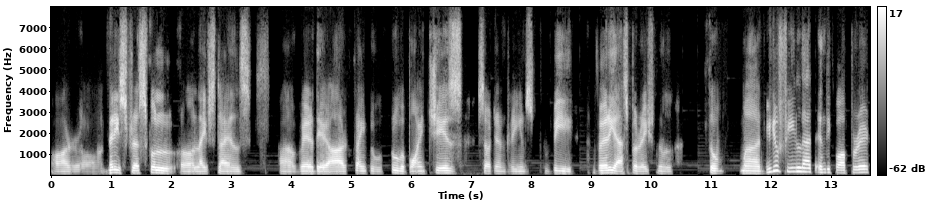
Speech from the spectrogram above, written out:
or uh, very stressful uh, lifestyles uh, where they are trying to prove a point chase certain dreams be very aspirational. So uh, do you feel that in the corporate,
